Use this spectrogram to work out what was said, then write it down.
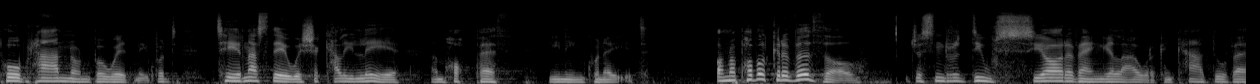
pob rhan o'n bywyd ni. Bod teirnas Dyw eisiau cael ei le ym mhopeth i ni'n gwneud. Ond mae pobl grefyddol jyst yn reducio'r efengil lawr ac yn cadw fe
